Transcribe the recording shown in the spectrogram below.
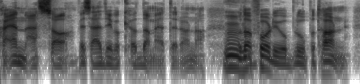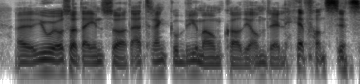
hva enn jeg sa, hvis jeg driver og kødder med et eller annet. Mm. Og da får du jo blod på tann. Det gjorde også at jeg innså at jeg trenger ikke å bry meg om hva de andre elevene syns.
